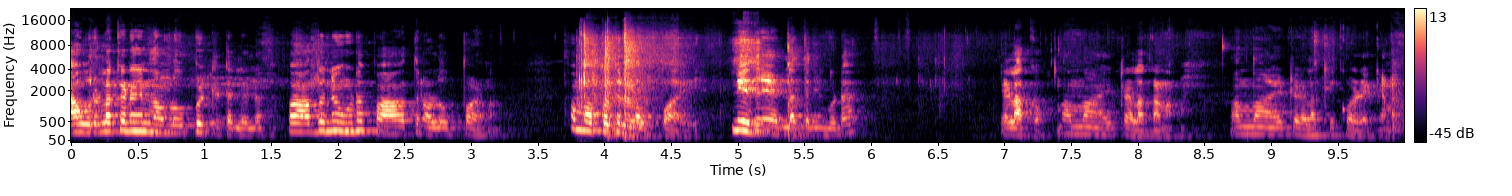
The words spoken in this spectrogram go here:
ആ ഉരുളക്കിഴങ്ങിന് നമ്മൾ ഉപ്പിട്ടിട്ടില്ലല്ലോ അപ്പോൾ അതിനും കൂടെ പാകത്തിനുള്ള ഉപ്പാണ്. അപ്പോൾ മൊത്തത്തിലുള്ള ഉപ്പായി. ഇനി ഇതിനെ എല്ലാത്തിനെയും കൂടെ ഇളക്കും. നന്നായിട്ട് ഇളക്കണം. നന്നായിട്ട് ഇളക്കി കുഴയ്ക്കണം.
